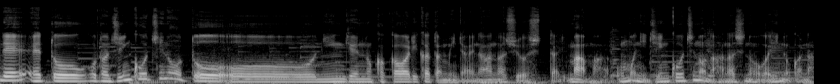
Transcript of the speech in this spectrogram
で、えっと、この人工知能と人間の関わり方みたいな話をしたりまあまあ主に人工知能の話の方がいいのかな。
